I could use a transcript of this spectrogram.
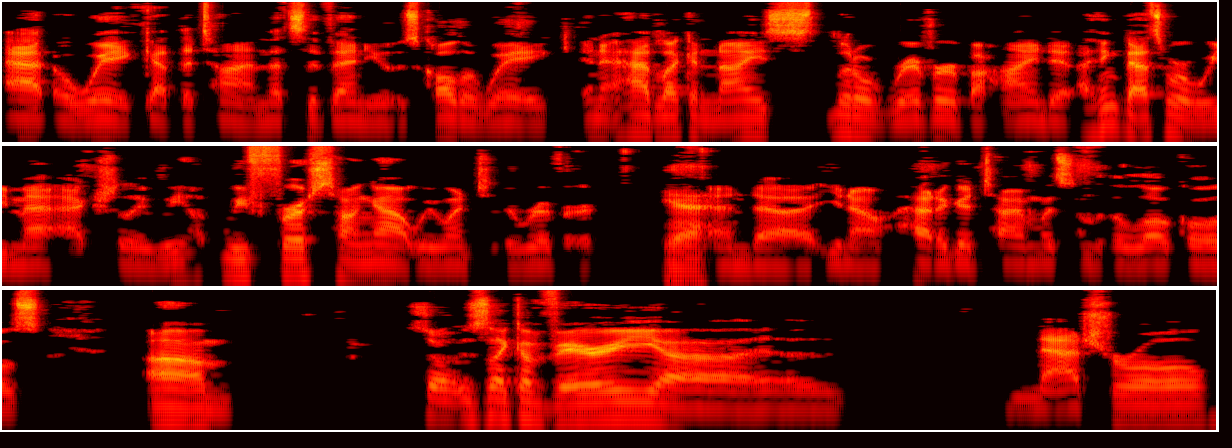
at Awake at the time. That's the venue. It was called Awake and it had like a nice little river behind it. I think that's where we met actually. We, we first hung out. We went to the river yeah. And, uh, you know, had a good time with some of the locals. Um, so it was like a very, uh, natural,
